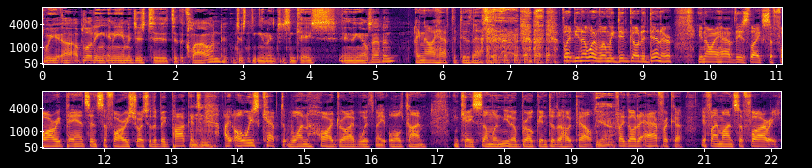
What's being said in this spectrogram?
Were you uh, uploading any images to, to the cloud, just you know, just in case anything else happened? I know I have to do that. but you know what? When we did go to dinner, you know, I have these like safari pants and safari shorts with the big pockets. I always kept one hard drive with me all time in case someone, you know, broke into the hotel. Yeah. If I go to Africa, if I'm on safari,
